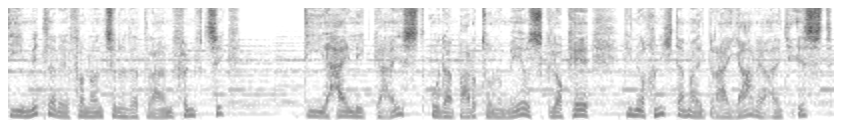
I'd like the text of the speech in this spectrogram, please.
Die mittlere von 1953, die Heiliggeist- oder Bartholomäusglocke, die noch nicht einmal drei Jahre alt ist,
